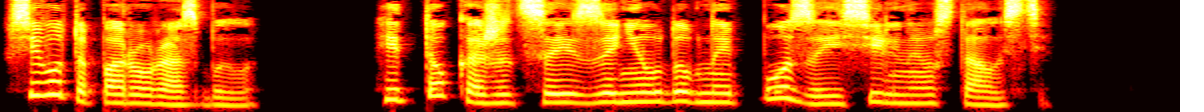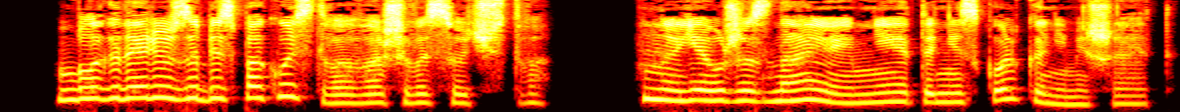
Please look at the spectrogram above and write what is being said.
Всего-то пару раз было. И то, кажется, из-за неудобной позы и сильной усталости. Благодарю за беспокойство, ваше высочество. Но я уже знаю, и мне это нисколько не мешает.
